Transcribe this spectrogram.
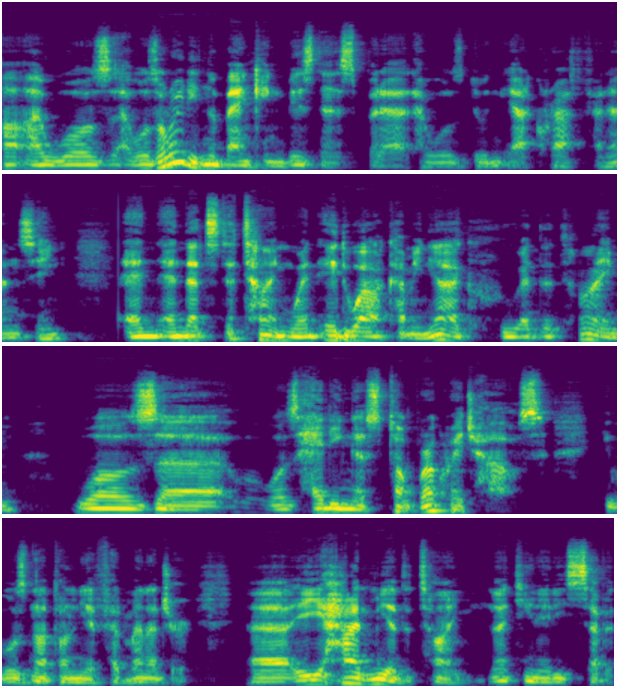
I was I was already in the banking business, but I, I was doing aircraft financing, and and that's the time when Edouard Camignac, who at the time was uh, was heading a stock brokerage house. He was not only a fund manager. Uh, he hired me at the time, 1987.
